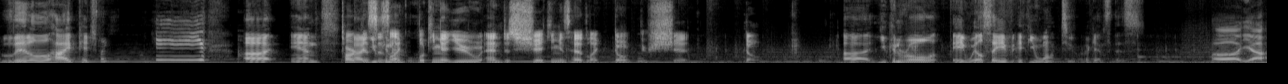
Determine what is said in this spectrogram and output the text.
little high pitch, like, "Ee." uh, and uh, Tarkus you is can like looking at you and just shaking his head like, "Don't do shit. Don't." Uh, you can roll a will save if you want to against this. Uh, yeah,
